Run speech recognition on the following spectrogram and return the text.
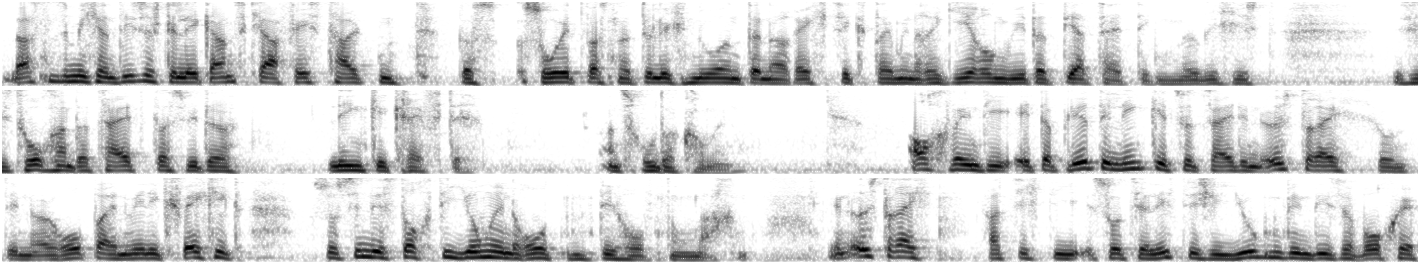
Lassen Sie mich an dieser Stelle ganz klar festhalten, dass so etwas natürlich nur unter einer rechtsextremen Regierung wie der derzeitigen möglich ist. Es ist hoch an der Zeit, dass wieder linke Kräfte ans Ruder kommen. Auch wenn die etablierte Linke zurzeit in Österreich und in Europa ein wenig schwächelt, so sind es doch die jungen Roten, die Hoffnung machen. In Österreich hat sich die sozialistische Jugend in dieser Woche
